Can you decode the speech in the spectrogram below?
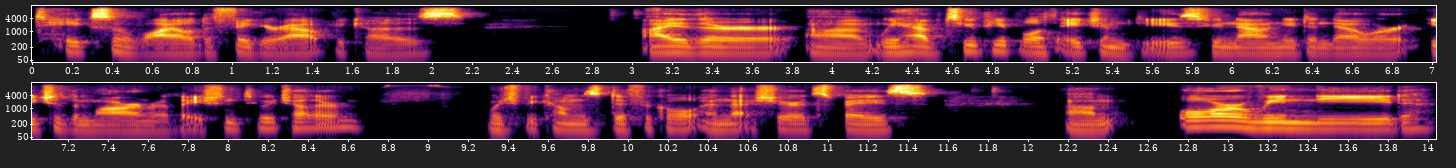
takes a while to figure out because either um, we have two people with HMDs who now need to know where each of them are in relation to each other, which becomes difficult in that shared space. Um, or we need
